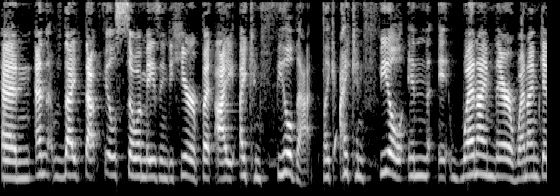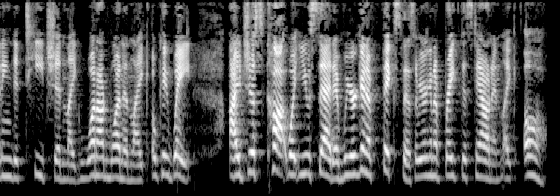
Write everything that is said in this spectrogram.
and and like that feels so amazing to hear but i i can feel that like i can feel in it, when i'm there when i'm getting to teach and like one on one and like okay wait I just caught what you said and we are going to fix this. We are going to break this down and like, oh,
